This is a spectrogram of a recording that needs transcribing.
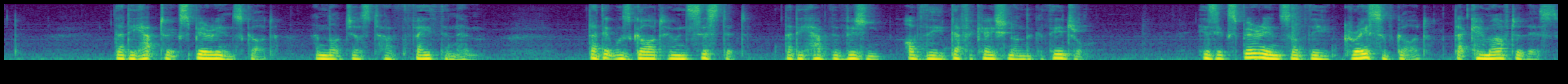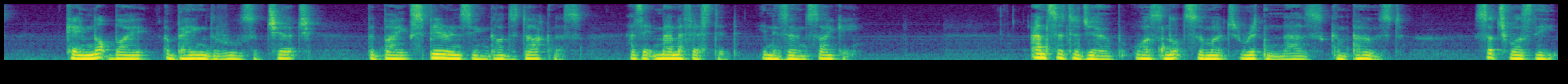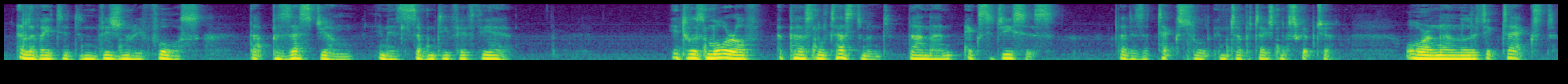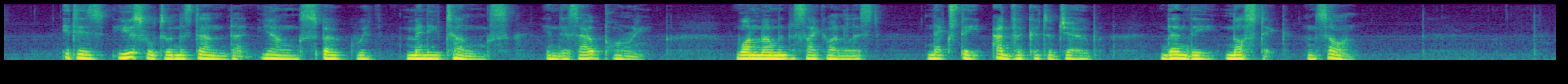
That he had to experience God and not just have faith in him. That it was God who insisted that he have the vision of the defecation on the cathedral. His experience of the grace of God that came after this came not by obeying the rules of church, but by experiencing God's darkness as it manifested in his own psyche. Answer to Job was not so much written as composed. Such was the elevated and visionary force that possessed Jung in his 75th year. It was more of a personal testament than an exegesis, that is, a textual interpretation of Scripture, or an analytic text. It is useful to understand that Jung spoke with many tongues in this outpouring. One moment the psychoanalyst, next the advocate of Job, then the Gnostic, and so on.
